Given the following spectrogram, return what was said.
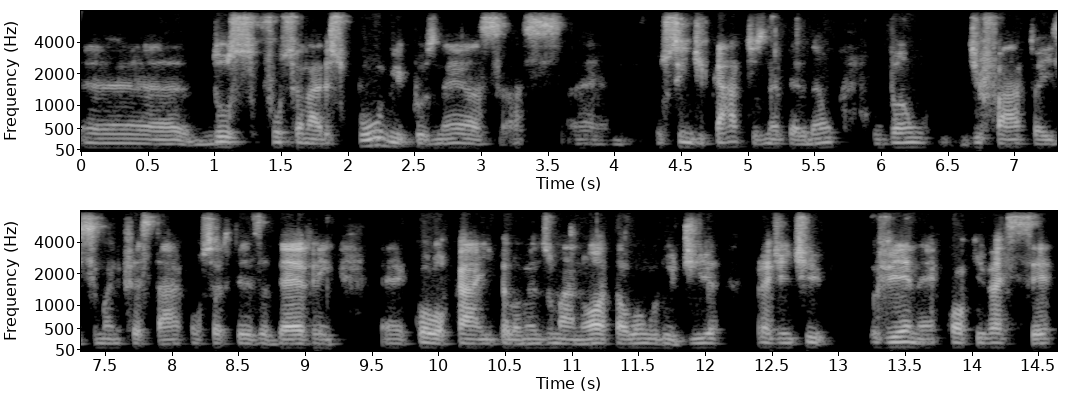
é, dos funcionários públicos, né, as, as, é, os sindicatos, né, perdão, vão de fato aí se manifestar, com certeza devem é, colocar aí pelo menos uma nota ao longo do dia para a gente ver, né, qual que vai ser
